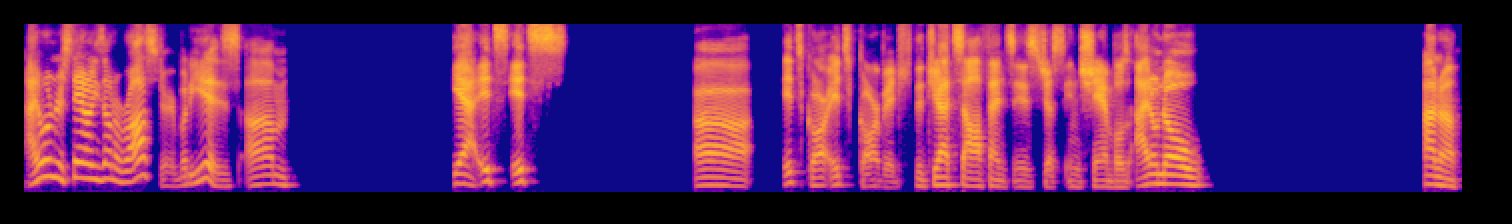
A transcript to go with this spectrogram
I don't understand how he's on a roster, but he is. Um yeah, it's it's uh it's gar it's garbage. The Jets offense is just in shambles. I don't know. I don't know.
